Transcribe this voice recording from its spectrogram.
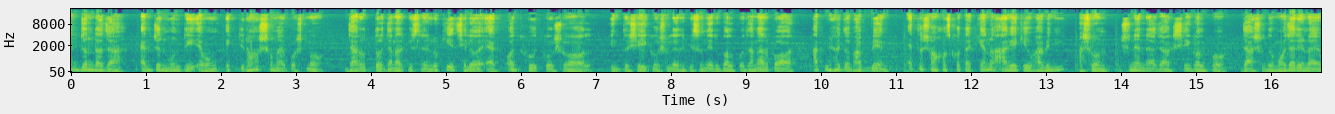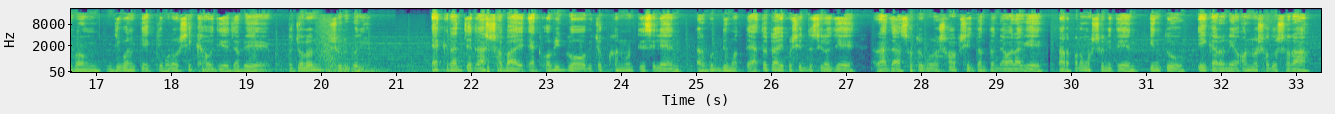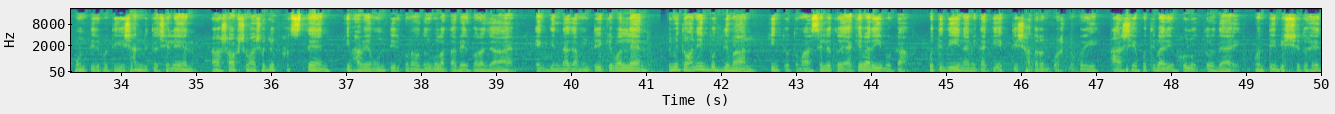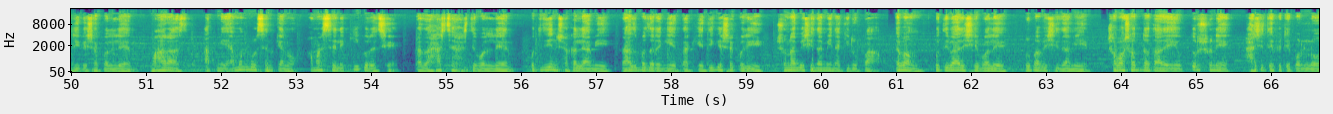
একজন রাজা, একজন মন্ত্রী এবং একটি রহস্যময় প্রশ্ন, যার উত্তর জানার পিছনে লুকিয়েছিল এক অদ্ভুত কৌশল। কিন্তু সেই কৌশলের পিছনের গল্প জানার পর আপনি হয়তো ভাববেন, এত সহজ কথা কেন আগে কেউ ভাবেনি? আসুন, শুনে নেওয়া যাক সেই গল্প, যা শুধু মজারই নয় এবং জীবনকে একটি বড় শিক্ষাও দিয়ে যাবে। তো চলুন শুরু করি। এক রাজ্যের রাজসভায় এক অভিজ্ঞ বিচক্ষণ মন্ত্রী ছিলেন। তার বুদ্ধিমত্তা এতটাই প্রসিদ্ধ ছিল যে রাজা ছোট বড় সব সিদ্ধান্ত নেওয়ার আগে তার পরামর্শ নিতেন। কিন্তু এই কারণে অন্য সদস্যরা মন্ত্রীর প্রতি ঈশান্বিত ছিলেন। তারা সবসময় সুযোগ খুঁজতেন কীভাবে মন্ত্রীর কোনো দুর্বলতা বের করা যায়। একদিন রাজা মন্ত্রীকে বললেন, তুমি তো অনেক বুদ্ধিমান, কিন্তু তোমার ছেলে তো একেবারেই বোকা। প্রতিদিন আমি তাকে একটি সাধারণ প্রশ্ন করি, আর সে প্রতিবারই ভুল উত্তর দেয়। মন্ত্রী বিস্মিত হয়ে জিজ্ঞাসা করলেন, মহারাজ, আপনি এমন বলছেন কেন? আমার ছেলে কি করেছে? রাজা হাসতে হাসতে বললেন, প্রতিদিন সকালে আমি রাজবাজারে গিয়ে তাকে জিজ্ঞাসা করি, সোনা বেশি দামি নাকি রূপা? এবং প্রতিবারই সে বলে, রূপা বেশি দামি। সভাসদরা তার এই উত্তর শুনে হাসিতে ফেটে পড়ল।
